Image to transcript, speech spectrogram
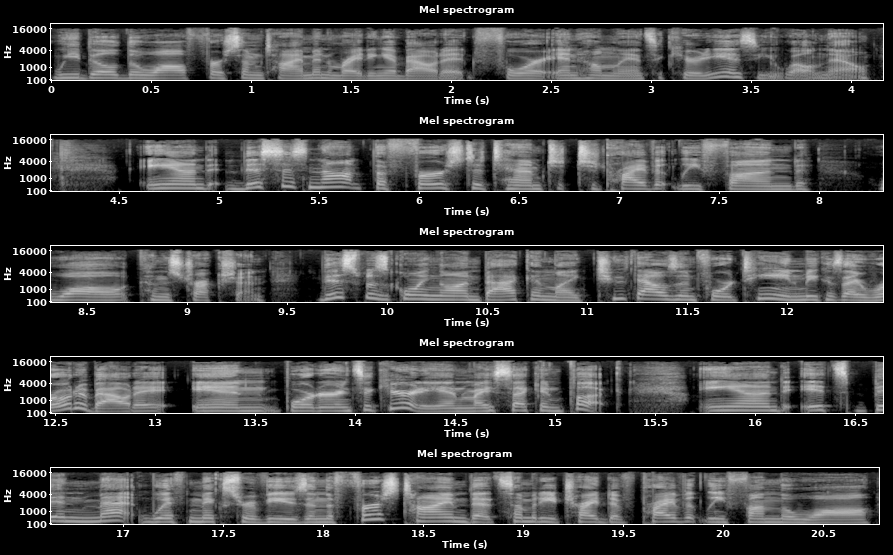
We Build the Wall for some time and writing about it for In Homeland Security, as you well know. And this is not the first attempt to privately fund wall construction. This was going on back in like 2014 because I wrote about it in Border Insanity in my second book. And it's been met with mixed reviews. And the first time that somebody tried to privately fund the wall,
